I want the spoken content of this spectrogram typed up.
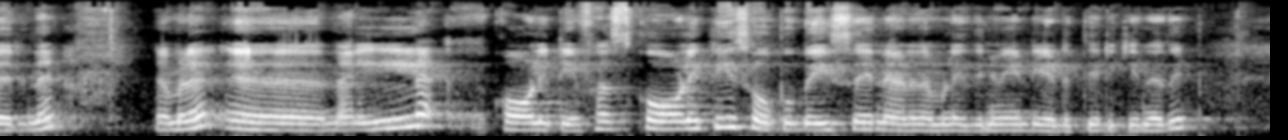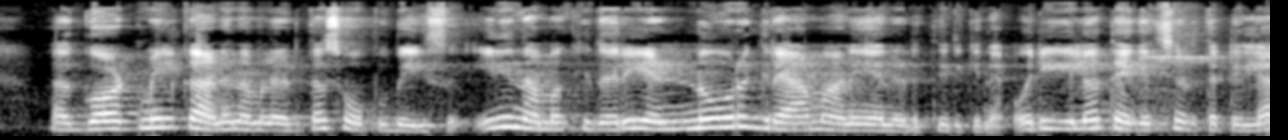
വരുന്ന നമ്മൾ നല്ല quality first quality soap base തന്നെയാണ് നമ്മൾ ഇതിനു വേണ്ടി എടുത്തിരിക്കുന്നത്. ഗോഡ് മിൽക്കാണ് നമ്മൾ എടുത്ത സോപ്പ് ബേസ് ഇനി നമുക്കിതൊരു എണ്ണൂറ് ഗ്രാം ആണ് ഞാൻ എടുത്തിരിക്കുന്നത്. ഒരു കിലോ തികച്ചെടുത്തിട്ടില്ല.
